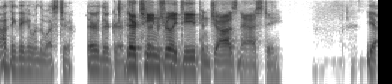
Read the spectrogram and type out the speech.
I think they can win the West too. They're they're good. their team's good really deep and Ja's nasty. Yeah,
